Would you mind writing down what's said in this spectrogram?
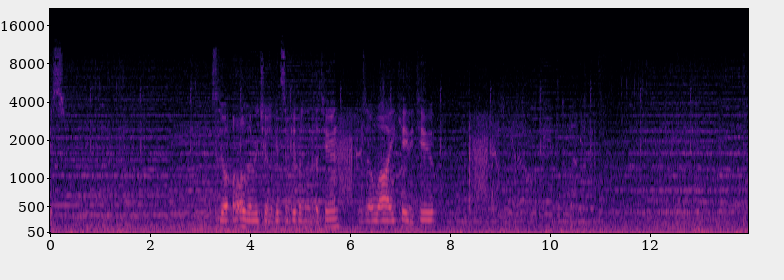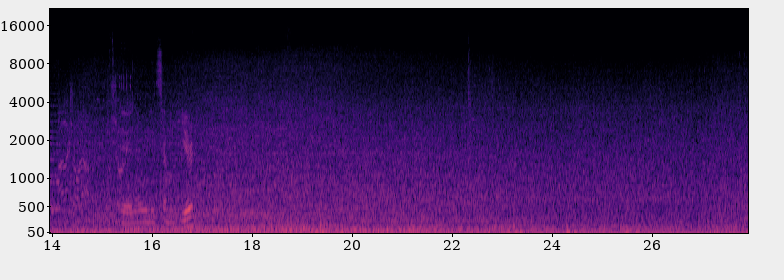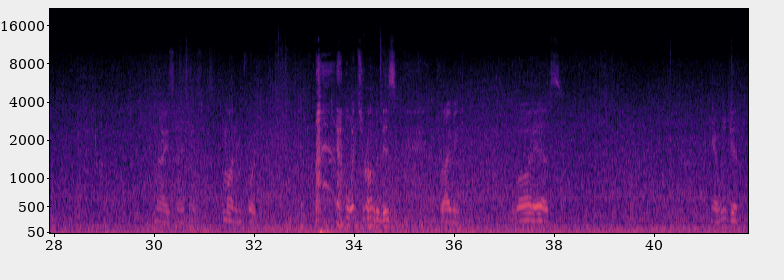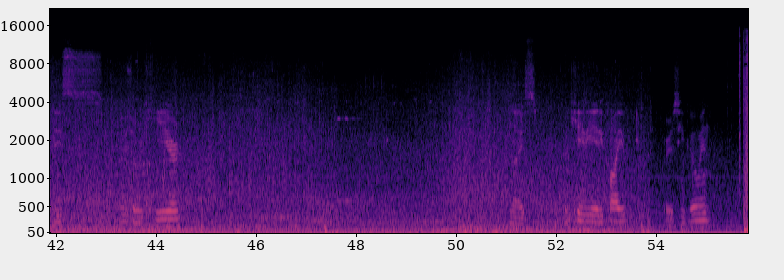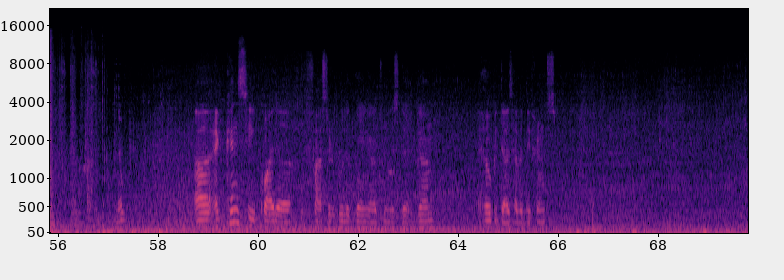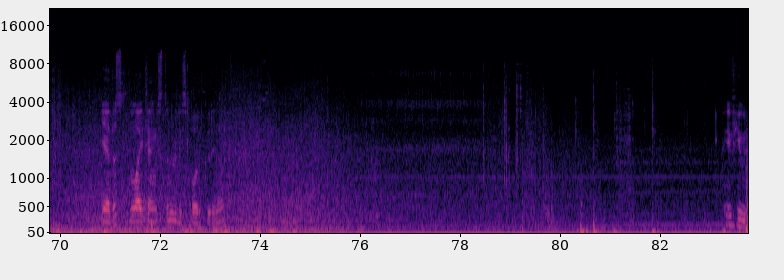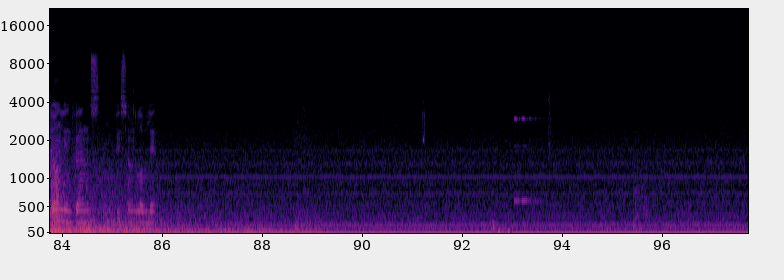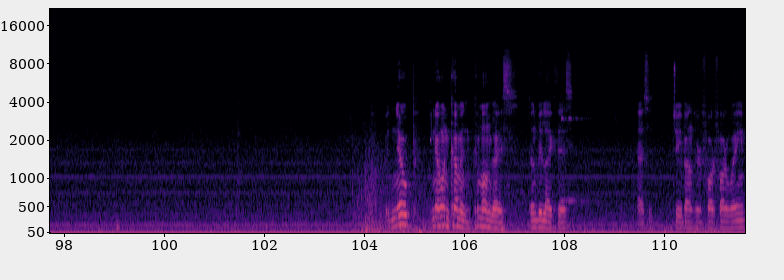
Let's do all the ritual, get some people in the platoon. There's OY, KV2. Yeah, now we need someone here. Nice, nice, nice. Come on, M4. What's wrong with this driving? What else? Yeah, we'll get this push over here. Nice. The KV-85. Where is he going? Nope. Uh, I can see quite a faster bullet going out from this gun. I hope it does have a difference. Yeah, those light tanks don't really spot good enough. If you would only advance, that would be so lovely. Nope, no one coming. Come on, guys. Don't be like this. As a Jagdpanther far, far away.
